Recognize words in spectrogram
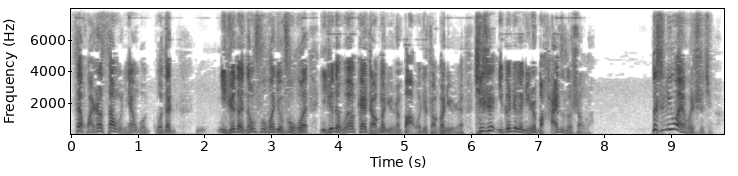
再缓上三五年，我我再，你觉得能复婚就复婚，你觉得我要该找个女人爸，我就找个女人。其实你跟这个女人把孩子都生了，那是另外一回事情啊，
